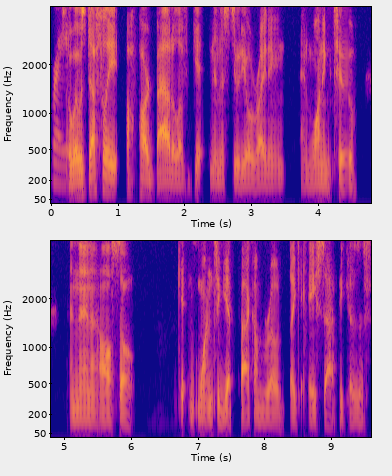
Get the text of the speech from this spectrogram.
Right. So it was definitely a hard battle of getting in the studio, writing and wanting to. And then also getting wanting to get back on the road like ASAP because of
